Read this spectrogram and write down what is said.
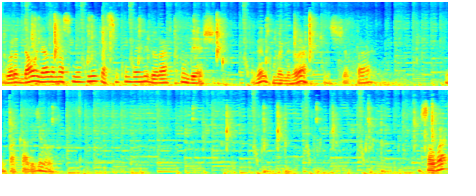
Agora dá uma olhada na nossa movimentação como vai melhorar com o dash. Tá vendo como vai melhorar? A gente já está empacado de novo. Salvar.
